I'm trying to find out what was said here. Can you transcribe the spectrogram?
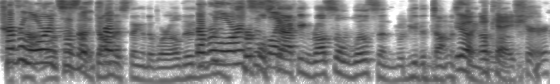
Trevor not, Lawrence well, is the dumbest thing in the world. Trevor Lawrence triple is like, stacking Russell Wilson would be the dumbest yeah, thing. okay, sure,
